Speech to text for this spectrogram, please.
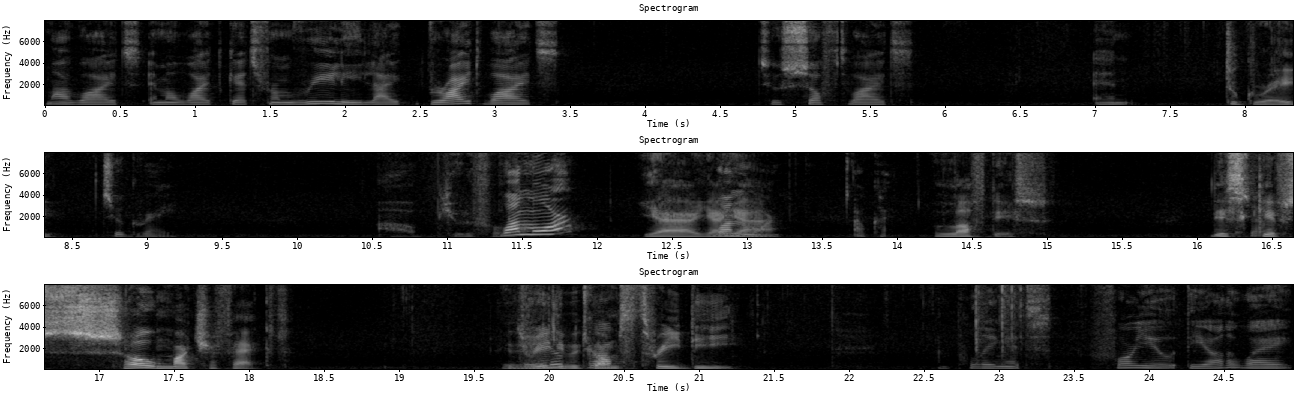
my white, and my white gets from really like bright white to soft white and To gray. to gray. Oh, beautiful. One more? Yeah, yeah, One yeah. more. Okay. Love this. This So- gives so much effect. It really becomes drop. 3D. I'm pulling it for you the other way.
